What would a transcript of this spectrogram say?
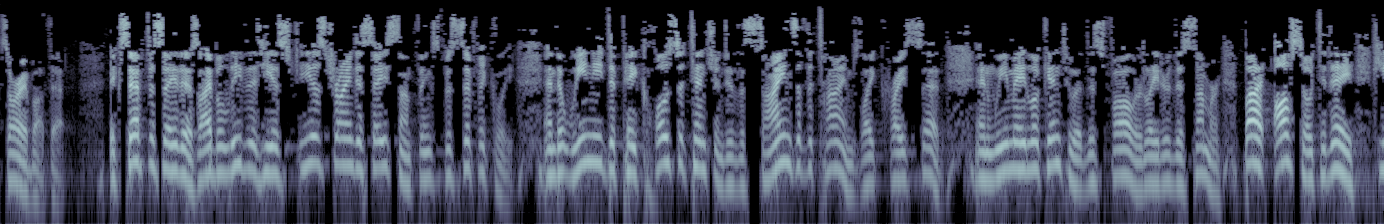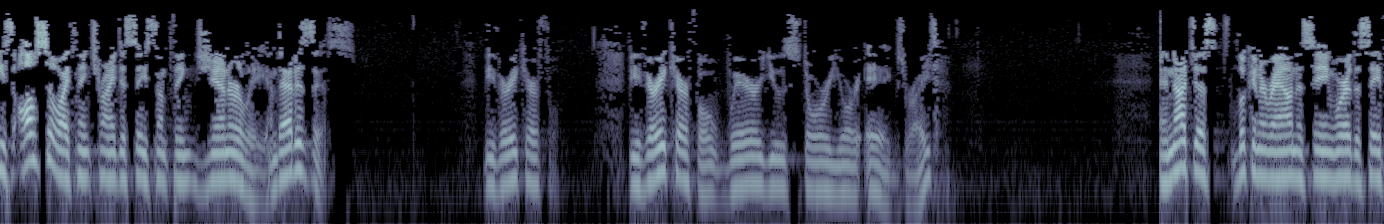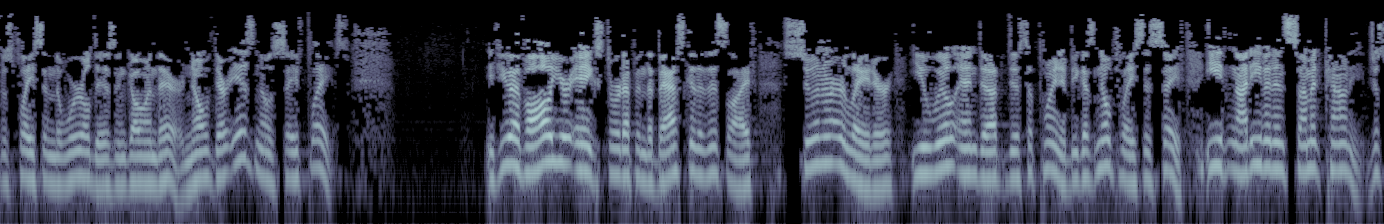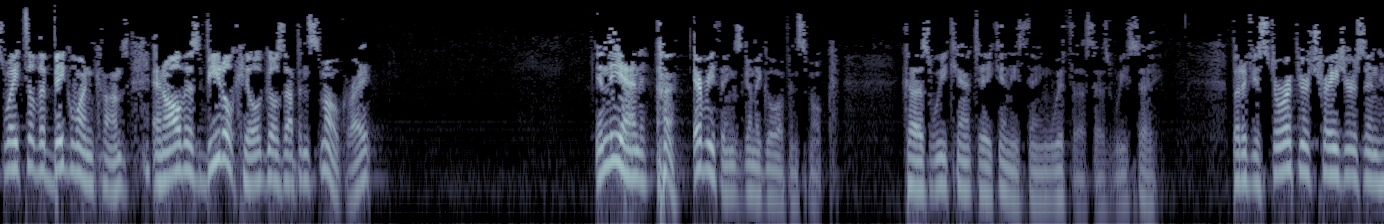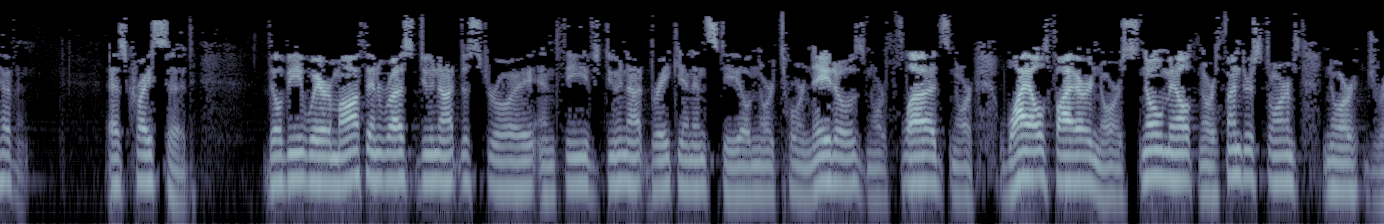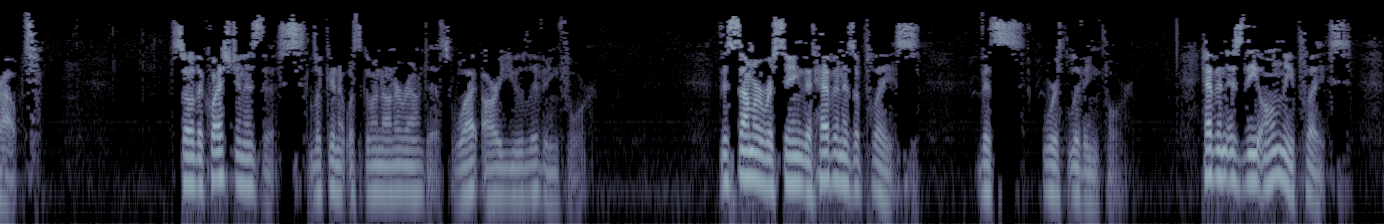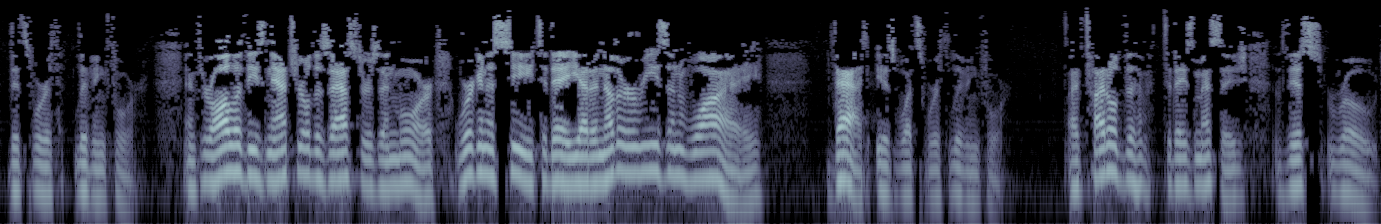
Sorry about that. Except to say this I believe that he is, he is trying to say something specifically, and that we need to pay close attention to the signs of the times, like Christ said. And we may look into it this fall or later this summer. But also today, he's also, I think, trying to say something generally, and that is this be very careful. Be very careful where you store your eggs, right? And not just looking around and seeing where the safest place in the world is and going there. No, there is no safe place. If you have all your eggs stored up in the basket of this life, sooner or later you will end up disappointed because no place is safe. Not even in Summit County. Just wait till the big one comes and all this beetle kill goes up in smoke, right? In the end, everything's going to go up in smoke because we can't take anything with us, as we say. But if you store up your treasures in heaven, as Christ said, they'll be where moth and rust do not destroy, and thieves do not break in and steal, nor tornadoes, nor floods, nor wildfire, nor snowmelt, nor thunderstorms, nor drought. So the question is this looking at what's going on around us, what are you living for? This summer, we're seeing that heaven is a place that's worth living for. Heaven is the only place that's worth living for. And through all of these natural disasters and more, we're going to see today yet another reason why that is what's worth living for. I've titled the, today's message, This Road.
